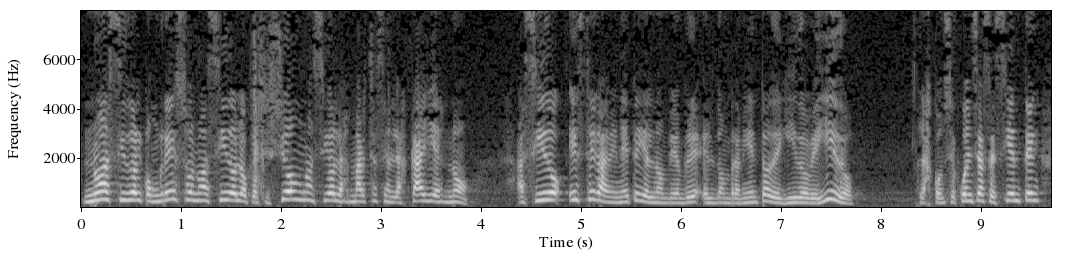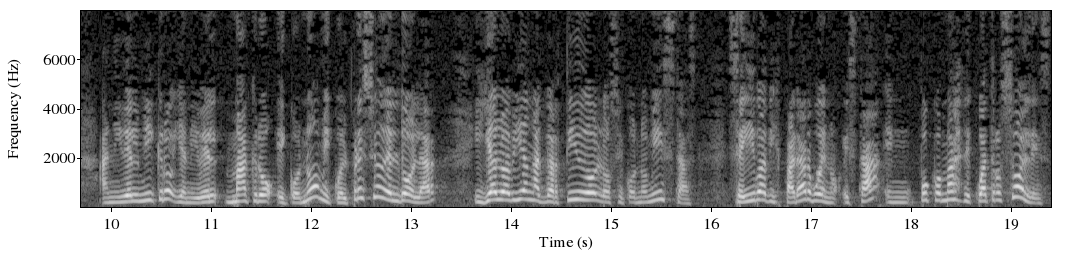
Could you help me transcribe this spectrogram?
No ha sido el Congreso, no ha sido la oposición, no ha sido las marchas en las calles, no. Ha sido este gabinete y el nombramiento de Guido Bellido. Las consecuencias se sienten a nivel micro y a nivel macroeconómico. El precio del dólar, y ya lo habían advertido los economistas, se iba a disparar, bueno, está en poco más de cuatro soles.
